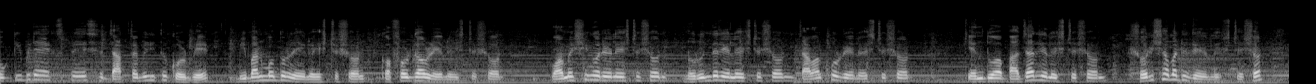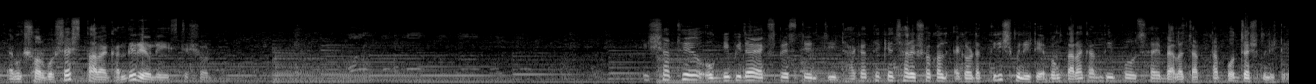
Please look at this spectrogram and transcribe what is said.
অগ্নিবীণা এক্সপ্রেস যাত্রাবিরত করবে বিমানবন্দর railway station Gafargaon railway station, Mymensingh railway station, Narundi railway station, Jamalpur railway station, Kendua Bazar railway station, Sarishabari railway station এবং সর্বশেষ তারাকান্দি রেলওয়ে স্টেশন। এর সাথে অগ্নিবীণা এক্সপ্রেস ট্রেনটি ঢাকা থেকে ছাড়ে সকাল এগারোটা তিরিশ মিনিটে এবং তারাকান্দি পৌঁছায় বেলা চারটা পঞ্চাশ মিনিটে।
